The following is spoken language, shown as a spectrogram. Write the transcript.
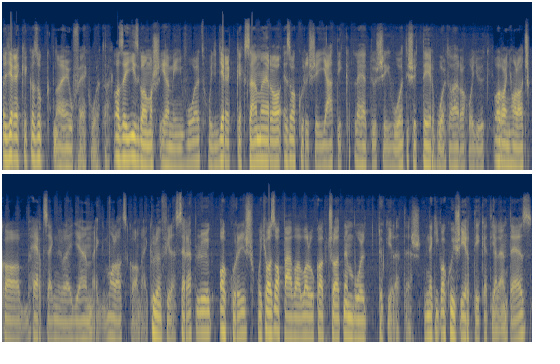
A gyerekek azok nagyon jó fejek voltak. Az egy izgalmas élmény volt, hogy a gyerekek számára ez akkor is egy játék lehetőség volt, és egy tér volt arra, hogy ők aranyhalacska, hercegnő legyen, meg malacka, meg különféle szereplők, akkor is, hogyha az apával való kapcsolat nem volt tökéletes. Nekik akkor is értéket jelent ez,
